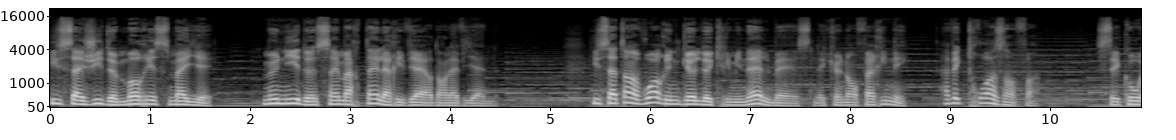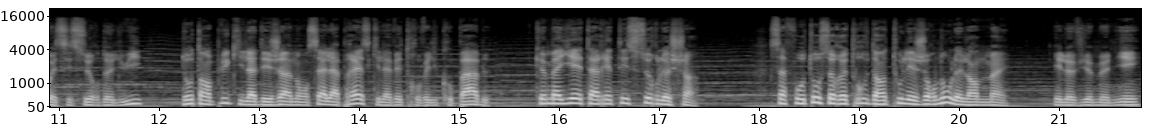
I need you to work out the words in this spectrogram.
Il s'agit de Maurice Maillet, meunier de Saint-Martin-la-Rivière dans la Vienne. Il s'attend à voir une gueule de criminel, mais ce n'est qu'un enfariné, avec trois enfants. Ségaud est si sûr de lui, d'autant plus qu'il a déjà annoncé à la presse qu'il avait trouvé le coupable, que Maillet est arrêté sur le champ. Sa photo se retrouve dans tous les journaux le lendemain, et le vieux meunier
